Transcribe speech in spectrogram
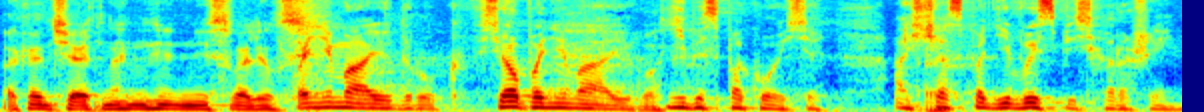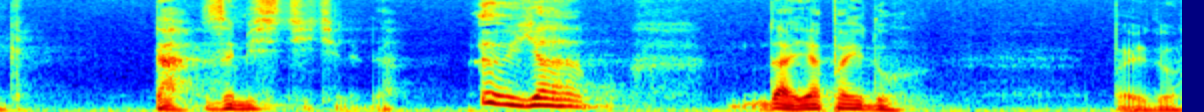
окончательно не, не свалился. Понимаю, друг, все понимаю. Не беспокойся. А сейчас поди выспись хорошенько. Да, заместителя, да. Э, Я, да, я пойду, пойду.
